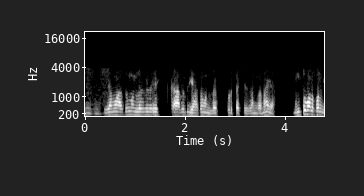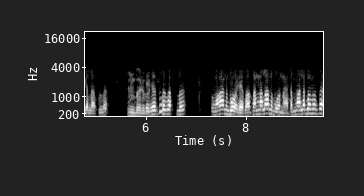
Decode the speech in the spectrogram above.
त्याच्यामुळे असं म्हणलं एक आदत घ्यायचं म्हणलं पुढच्या सीझनला नाही का? म्हणून तुम्हाला फोन केला आपलं. बरोबर. त्याच्यातच आपलं तुम्हाला अनुभव द्यायचा आता मला अनुभव नाही. आता मला पण आता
